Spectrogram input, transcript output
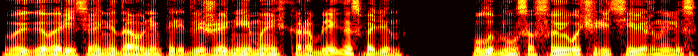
Вы говорите о недавнем передвижении моих кораблей, господин? Улыбнулся в свою очередь Северный Лис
